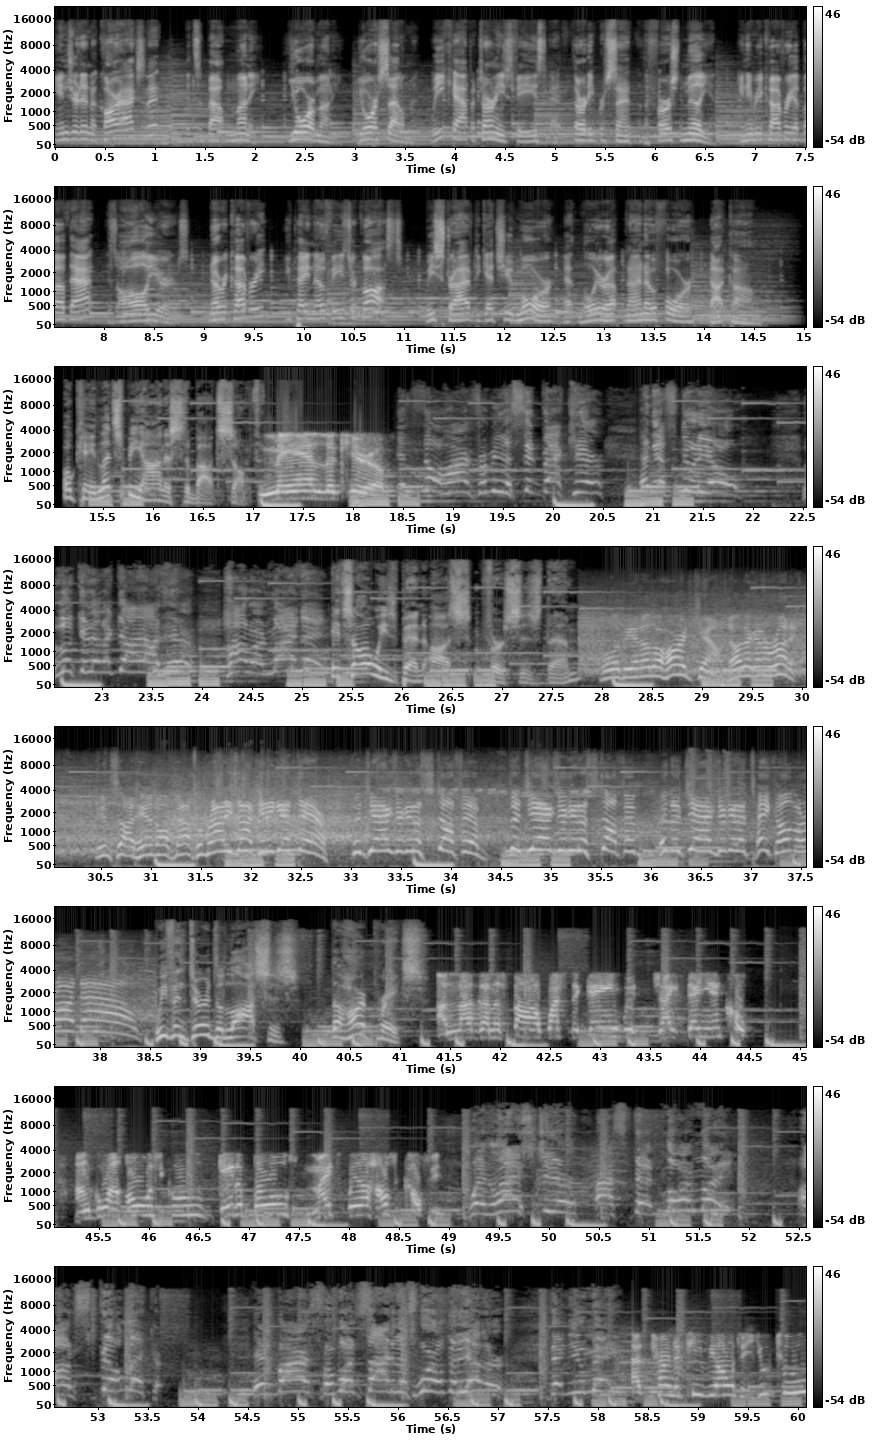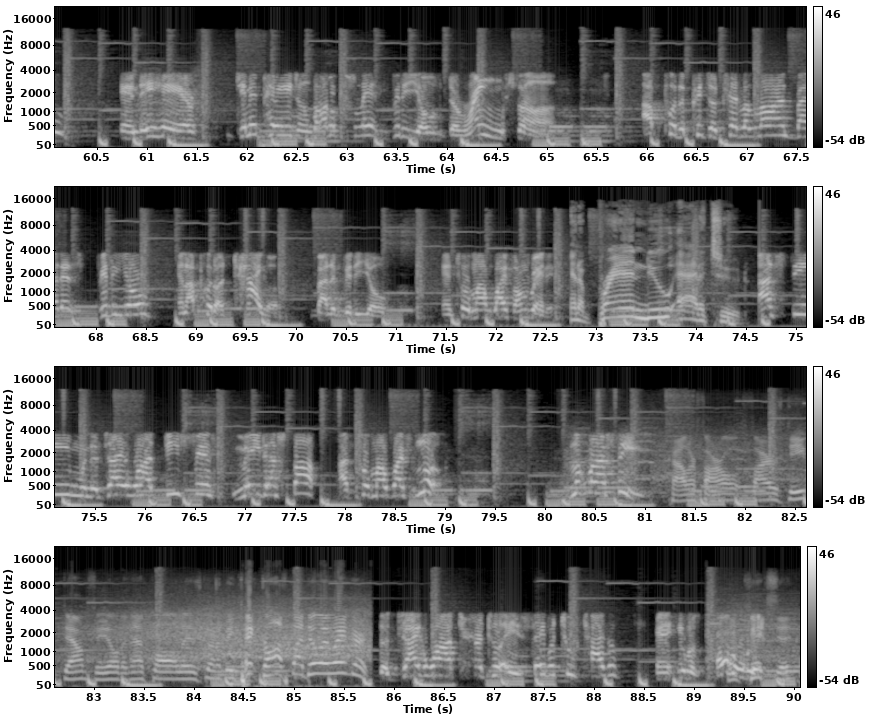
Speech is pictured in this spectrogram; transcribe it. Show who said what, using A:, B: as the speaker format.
A: Injured in a car accident? It's about money. Your money, your settlement. We cap attorney's fees at 30% of the first million. Any recovery above that is all yours. No recovery? You pay no fees or costs. We strive to get you more at lawyerup904.com.
B: Okay, let's be honest about something.
C: Man, look here.
D: It's so hard for me to sit back here in this studio looking at a guy out here hollering my name.
B: It's always been us versus them.
E: Will it be another hard count? No, they're going to run it. Inside handoff, Malcolm Brown. He's not going to get there. The Jags are going to stuff him. The Jags are going to stuff him, and the Jags are going to take over on down.
B: We've endured the losses, the heartbreaks.
C: I'm not gonna start watching the game with Jack Daniel and Coke. I'm going old school, Gator Bowls, Maxwell House Coffee.
D: When last year I spent more money on spilt liquor in bars from one side of this world to the other than you made.
C: I turned the TV on to YouTube, and they have Jimmy Page and Robert Plant videos, The Rain Song. I put a picture of Trevor Lawrence by that video, and I put a tiger by the video, and told my wife I'm ready.
B: And a brand new attitude.
C: I seen when the Jaguar defense made that stop. I told my wife, look, look what I see.
E: Kyler Farrell fires deep downfield, and that ball is going to be picked off by Billy Winger.
C: The Jaguar turned to a saber-toothed tiger, and it was over with.
E: It.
